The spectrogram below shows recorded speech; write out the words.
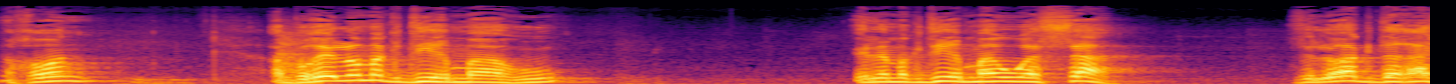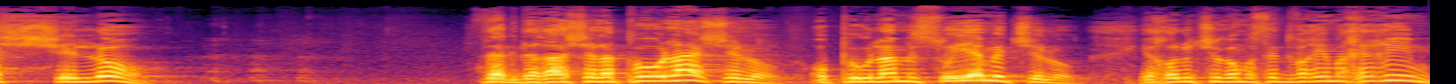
נכון? הבורא לא מגדיר מה הוא, אלא מגדיר מה הוא עשה. זה לא הגדרה שלו, זה הגדרה של הפעולה שלו, או פעולה מסוימת שלו. יכול להיות שהוא גם עושה דברים אחרים.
